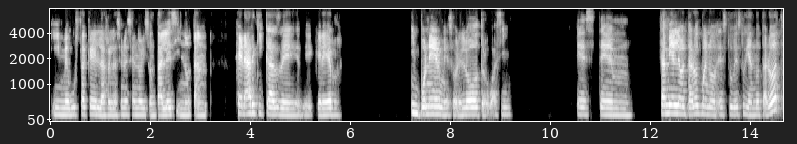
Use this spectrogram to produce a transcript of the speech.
y, me gusta que las relaciones sean horizontales y no tan jerárquicas de, querer imponerme sobre el otro o así. Este, mm, también leo el tarot, bueno, estuve estudiando tarot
